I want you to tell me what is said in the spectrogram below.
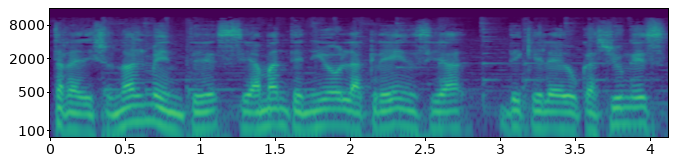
tradicionalmente se ha mantenido la creencia de que la educación es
